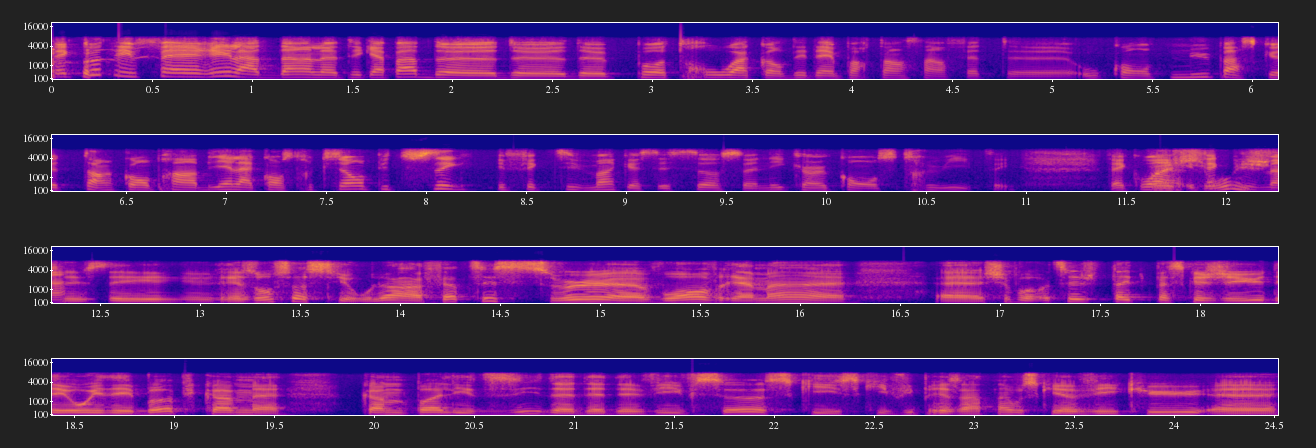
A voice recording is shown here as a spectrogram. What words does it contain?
Fait que toi, t'es ferré là-dedans. Là. T'es capable de, de, de, pas trop accorder d'importance, en fait, euh, au contenu parce que tu en comprends bien la construction, puis tu sais effectivement que c'est ça, ce n'est qu'un construit. T'sais. Fait que, ouais, effectivement. Oui, c'est réseaux sociaux, là. En fait, si tu veux euh, voir vraiment. Euh, euh, je sais pas, peut-être parce que j'ai eu des hauts et des bas, puis comme, euh, comme Paul l'a dit, de, de, de, vivre ça, ce qu'il ce qui vit présentement ou ce qu'il a vécu, euh,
